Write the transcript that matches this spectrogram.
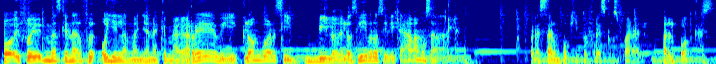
Hoy fue más que nada, fue hoy en la mañana que me agarré, vi Clone Wars y vi lo de los libros y dije, ah, vamos a darle. Para estar un poquito frescos para el, para el podcast.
